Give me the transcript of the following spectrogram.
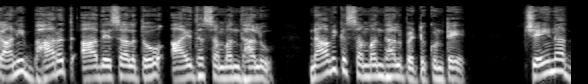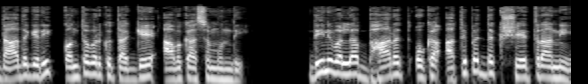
కాని భారత్ ఆ దేశాలతో ఆయుధ సంబంధాలు నావిక సంబంధాలు పెట్టుకుంటే చైనా దాదాగిరి కొంతవరకు తగ్గే అవకాశం ఉంది. దీనివల్ల భారత్ ఒక అతిపెద్ద క్షేత్రాన్ని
